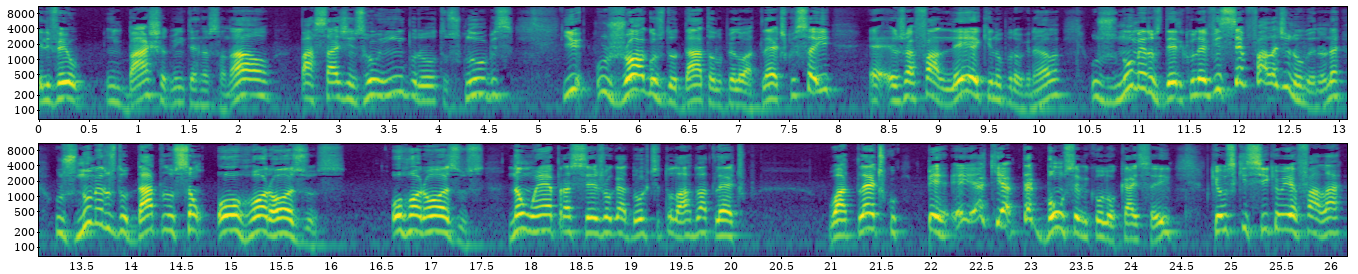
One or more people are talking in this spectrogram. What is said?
Ele veio em baixa do Internacional, passagens ruins por outros clubes. E os jogos do Dátalo pelo Atlético, isso aí é, eu já falei aqui no programa. Os números dele, que o Levi sempre fala de número, né? Os números do Dátalo são horrorosos. Horrorosos. Não é para ser jogador titular do Atlético. O Atlético. Per... E aqui é até bom você me colocar isso aí, porque eu esqueci que eu ia falar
